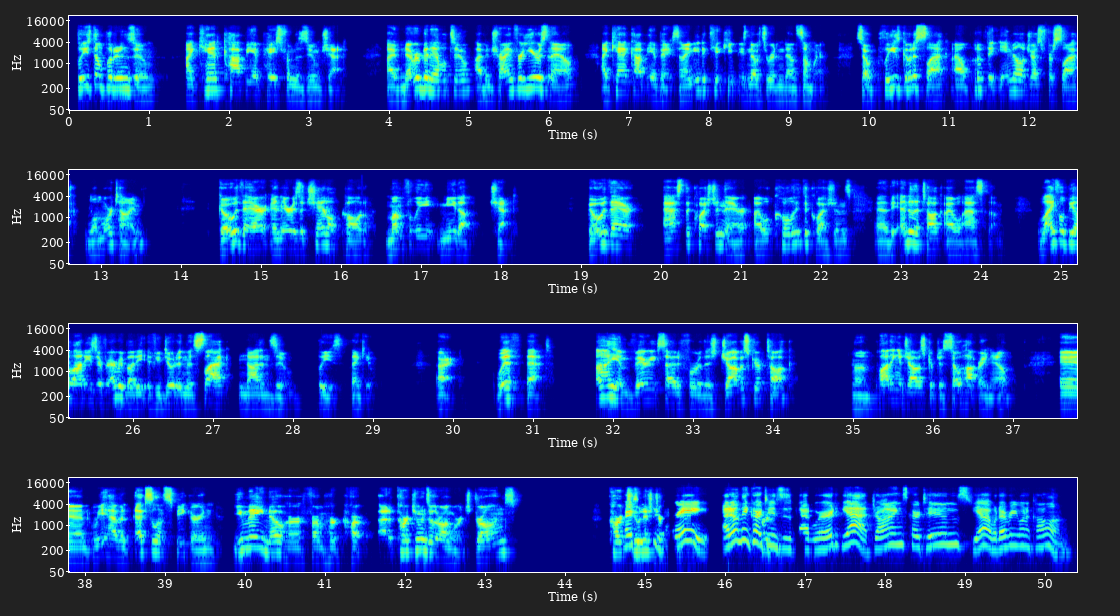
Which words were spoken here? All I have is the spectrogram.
Please don't put it in Zoom. I can't copy and paste from the Zoom chat. I've never been able to. I've been trying for years now. I can't copy and paste, and I need to keep these notes written down somewhere. So please go to Slack. I'll put up the email address for Slack one more time. Go there, and there is a channel called Monthly Meetup Chat. Go there, ask the question there. I will collate the questions, and at the end of the talk, I will ask them. Life will be a lot easier for everybody if you do it in the Slack, not in Zoom. Please, thank you. All right, with that, I am very excited for this JavaScript talk. Um, plotting in JavaScript is so hot right now. And we have an excellent speaker, and you may know her from her car- uh, cartoons are the wrong words, drawings cartoonish. Great. I don't think cartoons is a bad word. Yeah, drawings, cartoons, yeah, whatever you want to call them.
